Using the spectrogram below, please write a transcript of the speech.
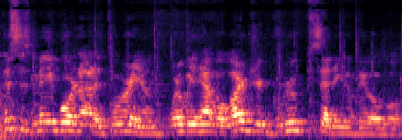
This is Mayborn Auditorium, where we have a larger group setting available.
